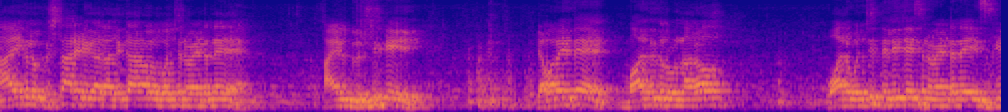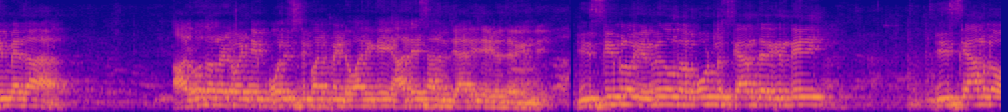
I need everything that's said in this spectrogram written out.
నాయకులు కృష్ణారెడ్డి గారు అధికారంలోకి వచ్చిన వెంటనే ఆయన దృష్టికి ఎవరైతే బాధితులు ఉన్నారో వారు వచ్చి తెలియజేసిన వెంటనే ఈ స్కీమ్ మీద ఆ రోజు ఉన్నటువంటి పోలీస్ డిపార్ట్మెంట్ వారికి ఆదేశాలు జారీ చేయడం జరిగింది. ఈ స్కీమ్లో ఎనిమిది వందల కోట్ల స్కామ్ జరిగింది. ఈ స్కామ్లో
